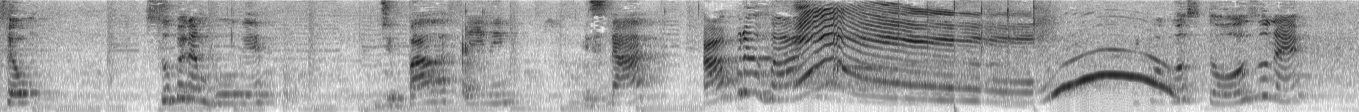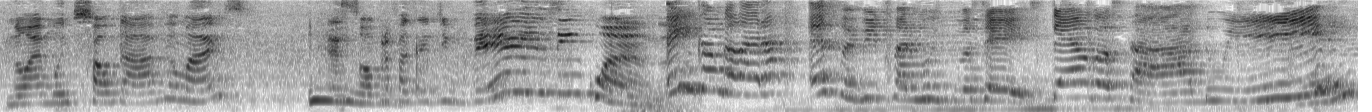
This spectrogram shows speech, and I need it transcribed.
seu super hambúrguer de balafine Está aprovado! É! Ficou gostoso, né? Não é muito saudável, mas é só pra fazer de vez em quando. Então, galera, esse foi o vídeo. Espero muito que vocês tenham gostado. E... Um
